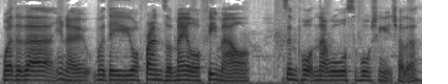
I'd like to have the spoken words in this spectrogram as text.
whether they're, you know, whether your friends are male or female. It's important that we're all supporting each other.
